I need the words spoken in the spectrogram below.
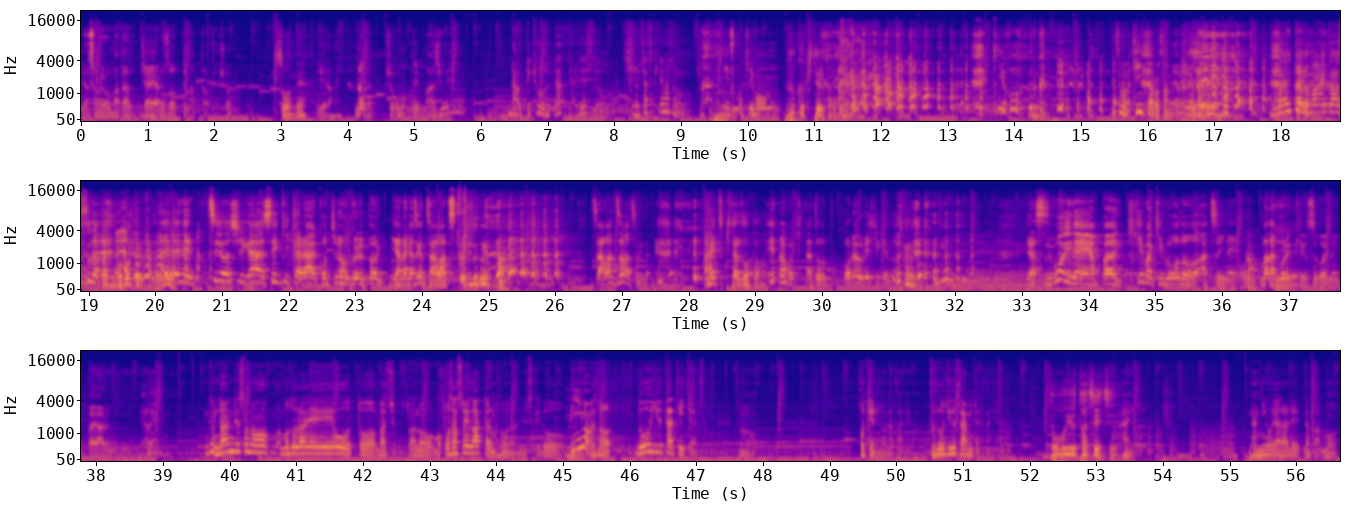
いやそれをまたじゃあやるぞってなったわけでしょ？そうね。偉いな。なんかちょっと思ったより真面だって今日だってあれですよ。白シャツ着てますもん。目 いつも基本。服着てるからね。基本服。いつも金太郎さんみたいな 大体生まれた姿に戻ってるからね。大体ね剛が席からこっちの方来ると柳瀬がざわつく。ざわざわするね。あいつ来たぞと。いや来たぞ俺は嬉しいけど。いやすごいね。やっぱ聞けば聞くほど熱いね。俺まだこれ結構すごいのいっぱいあるんだよね。でもなんでその戻られようと、まあ、しあのお誘いがあったのもそうなんですけど、今はそのどういう立ち位置なんですか？そのホテルの中ではプロデューサーみたいな感じですか？どういう立ち位置？はい。何をやられなんかもう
